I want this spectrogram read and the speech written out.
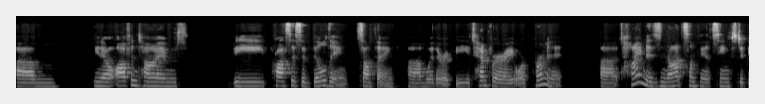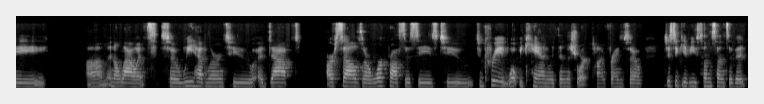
Um, you know, oftentimes the process of building something, um, whether it be temporary or permanent, uh, time is not something that seems to be um, an allowance. So we have learned to adapt ourselves, our work processes, to to create what we can within the short time frame. So just to give you some sense of it,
